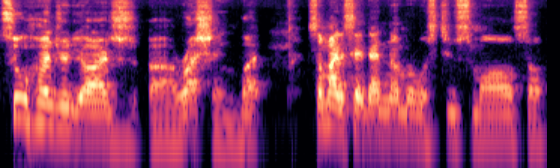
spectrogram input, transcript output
200 yards uh, rushing, but somebody said that number was too small. So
